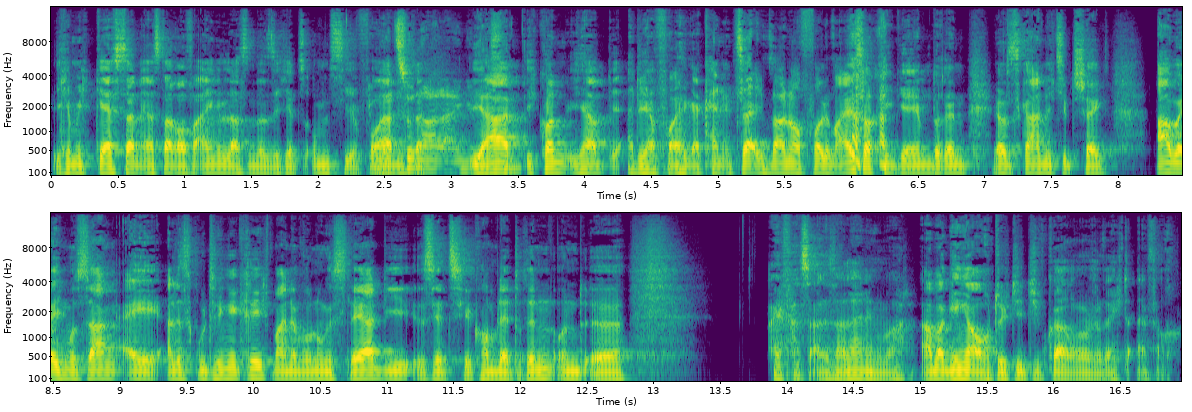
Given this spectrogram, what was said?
Ich habe mich gestern erst darauf eingelassen, dass ich jetzt umziehe. Vorher hatte ich da, ja, ich konnte, ich hab, hatte ja vorher gar keine Zeit. Ich war noch voll im Eishockey-Game drin. Ich habe es gar nicht gecheckt. Aber ich muss sagen, ey, alles gut hingekriegt. Meine Wohnung ist leer. Die ist jetzt hier komplett drin und äh, ey, fast alles alleine gemacht. Aber ging ja auch durch die Tiefgarage recht einfach.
